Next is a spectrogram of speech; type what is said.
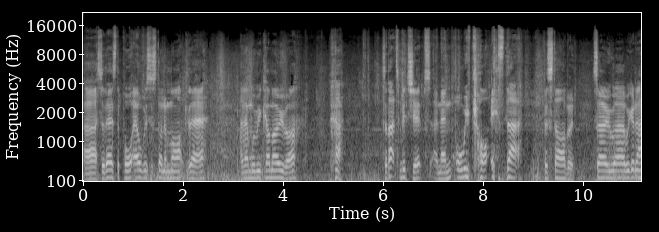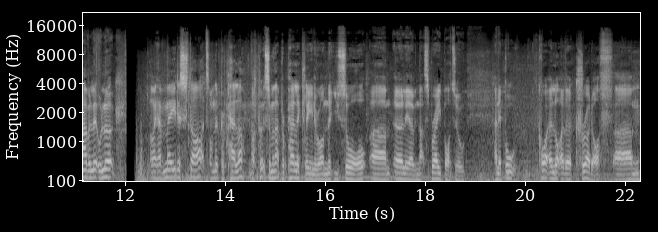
Uh, so there's the port. Elvis has done a mark there. And then when we come over so that's midships and then all we've got is that for starboard. So uh, we're going to have a little look I have made a start on the propeller. I've put some of that propeller cleaner on that you saw um, earlier in that spray bottle and it brought quite a lot of the crud off. Um,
